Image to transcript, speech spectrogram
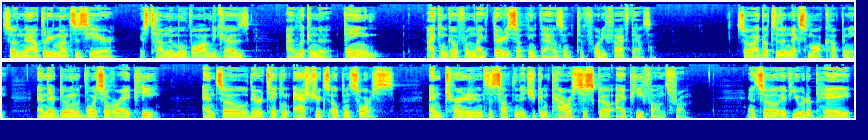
So now three months is here. It's time to move on because I look in the thing, I can go from like 30 something thousand to 45,000. So I go to the next small company and they're doing the voice over IP. And so they're taking Asterisk open source and turn it into something that you can power Cisco IP phones from. And so if you were to pay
